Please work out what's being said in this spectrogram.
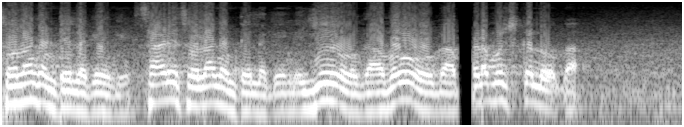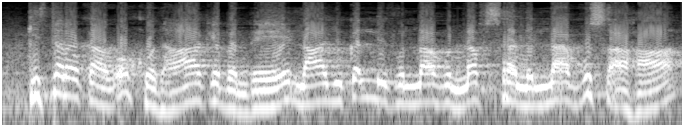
سولہ گھنٹے لگیں گے، ساڑھے سولہ گھنٹے لگیں گے، یہ ہوگا، وہ ہوگا، بڑا مشکل ہوگا۔ کس طرح کا؟ وہ خدا کے بندے، لا یکلف اللہ نفسا الا وسعها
